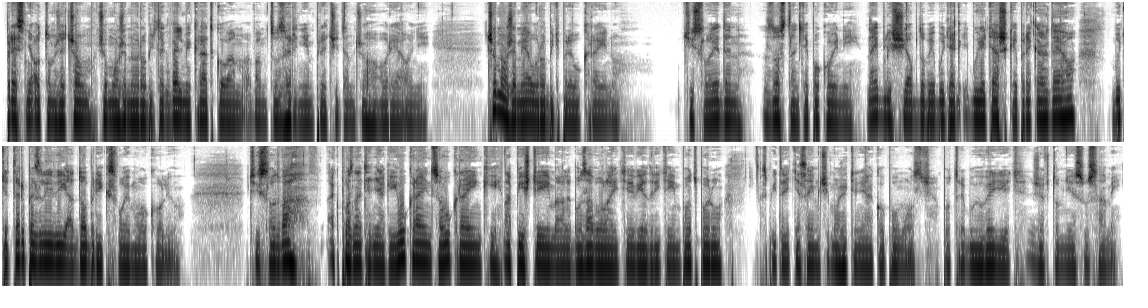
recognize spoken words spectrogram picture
presne o tom, že čo, čo môžeme urobiť, tak veľmi krátko vám, vám to zhrniem, prečítam, čo hovoria oni. Čo môžem ja urobiť pre Ukrajinu? Číslo 1. Zostaňte pokojní. Najbližšie obdobie bude, bude ťažké pre každého. Buďte trpezliví a dobrí k svojmu okoliu. Číslo 2. Ak poznáte nejakých Ukrajincov, Ukrajinky, napíšte im alebo zavolajte, vyjadrite im podporu. Spýtajte sa im, či môžete nejako pomôcť. Potrebujú vedieť, že v tom nie sú sami.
